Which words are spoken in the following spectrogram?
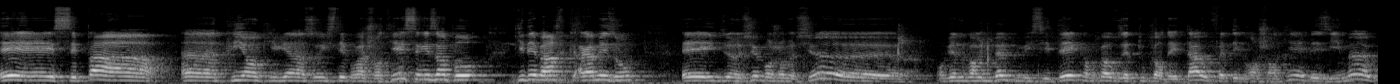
et c'est pas un client qui vient solliciter pour un chantier, c'est les impôts qui débarquent à la maison. Et il dit Monsieur, bonjour monsieur, euh, on vient de voir une belle publicité, comme quoi vous êtes tout corps d'État, vous faites des grands chantiers, des immeubles,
